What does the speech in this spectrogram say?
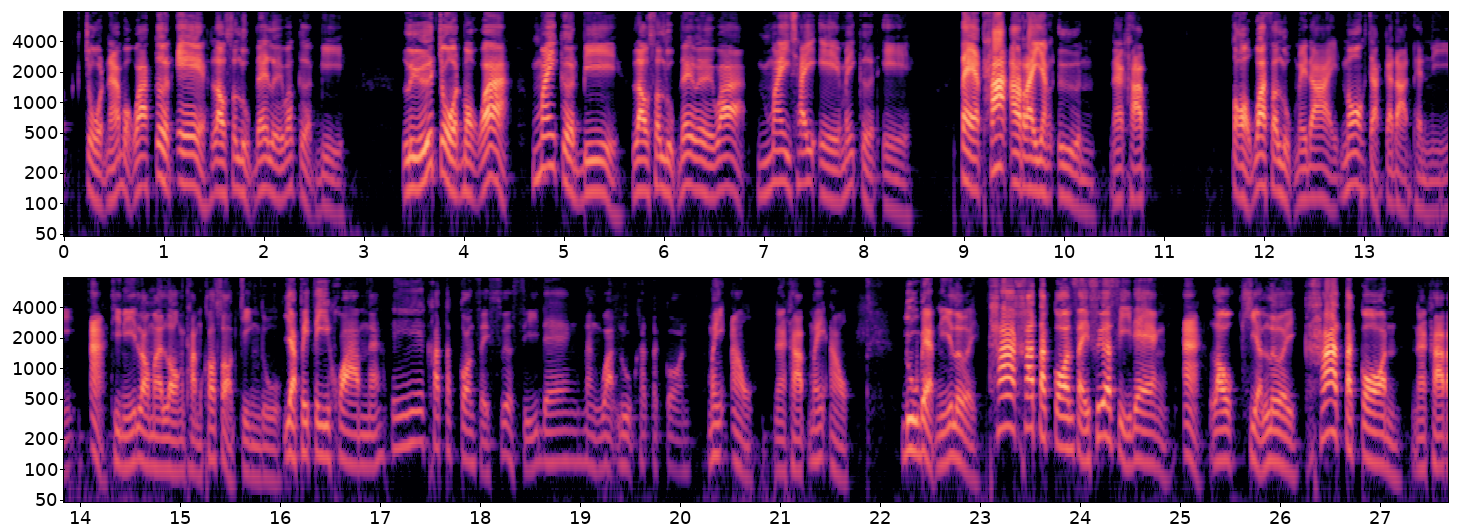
ทย์โจทย์นะบอกว่าเกิด A เราสรุปได้เลยว่าเกิด B หรือโจทย์บอกว่าไม่เกิด B เราสรุปได้เลยว่า ไม่ใช่ A ไม่เกิด A แต่ถ้าอะไรอย่างอื่นนะครับ ตอบว่าสรุปไม่ได้นอกจากกระดาษแผ่นนี้ อะ ทีนี้เรามาลองทำข้อสอบจริงดู อย่าไปตีความนะ เอ๊ฆาตกรใส่เสื้อสีแดงนางวาดรูปฆาตกรไม่เอานะครับ ไม่เอา ดูแบบนี้เลย ถ้าฆาตกรใส่เสื้อสีแดง อะ เราเขียนเลยฆาตกรนะครับ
